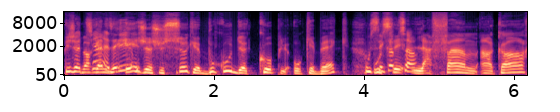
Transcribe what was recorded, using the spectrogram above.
Puis, je tiens à dire... Et je suis sûr qu'il y a beaucoup de couples au Québec Où c'est comme ça. la femme encore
